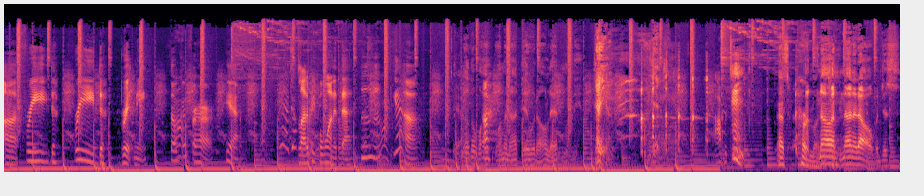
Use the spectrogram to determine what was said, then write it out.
uh, freed, freed Britney. So good for her. Yeah. yeah A lot of people wanted that. Mm-hmm. Yeah. other white woman out there with all that money. Damn. Opportunity. That's her money. No, none at all. But just,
